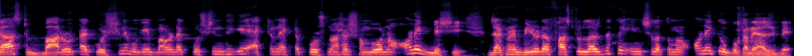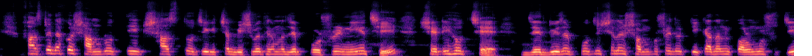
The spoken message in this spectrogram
জাস্ট বারোটা কোশ্চেন এবং এই বারোটা কোশ্চেন থেকে একটা না একটা প্রশ্ন আসার সম্ভাবনা অনেক বেশি, যার কারণে ভিডিওটা ফার্স্ট টু লাস্ট দেখো, ইনশাল্লাহ তোমার অনেক উপকারে আসবে। ফার্স্টে দেখো, সাম্প্রতিক স্বাস্থ্য চিকিৎসা বিষয়বলী থেকে আমরা যে প্রশ্ন নিয়েছি, সেটি হচ্ছে যে দুই হাজার পঁচিশ সালের সম্প্রসারিত টিকাদান কর্মসূচি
